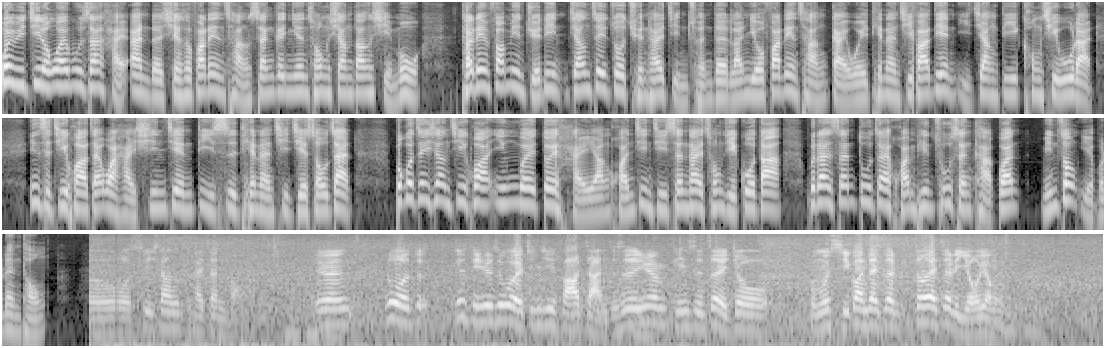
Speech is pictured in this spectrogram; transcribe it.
位于基隆外木山海岸的协和发电厂三根烟囱相当醒目。台电方面决定将这座全台仅存的燃油发电厂改为天然气发电，以降低空气污染。因此，计划在外海新建第四天然气接收站。不过，这项计划因为对海洋环境及生态冲击过大，不但三度在环评初审卡关，民众也不认同。呃，我实际上是不太赞同，因为如果这这的确是为了经济发展，只是因为平时这里就。我们习惯在这都在这里游泳。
